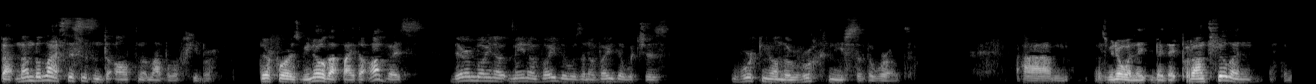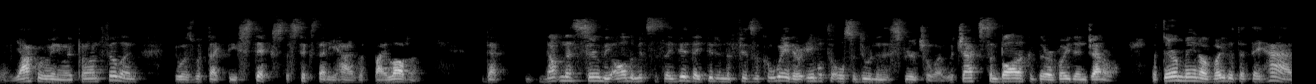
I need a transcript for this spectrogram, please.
but nonetheless, this isn't the ultimate level of chibur. Therefore, as we know that by the Avis, their main, main was an Avodah which is working on the Ruchnis of the world. Um, as we know, when they, they put on tefillin, I think Yaakov he put on tefillin, it was with like these sticks, the sticks that he had with by That not necessarily all the mitzvahs they did, they did in a physical way. They were able to also do it in a spiritual way, which that's symbolic of their avodah in general. But their main avodah that they had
